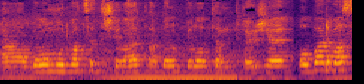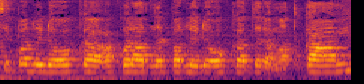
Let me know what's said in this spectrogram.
a bylo mu 23 let a byl pilotem, takže oba dva si padli do oka, akorát nepadli do oka teda matkám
